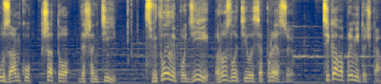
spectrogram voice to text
у замку Шато де Шантій. Світлини події розлетілися пресою. Цікава приміточка:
